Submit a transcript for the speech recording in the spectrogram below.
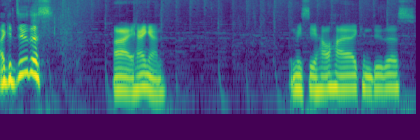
I could do this. All right, hang on. Let me see how high I can do this.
